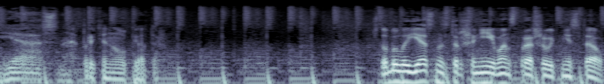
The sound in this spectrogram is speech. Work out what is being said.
«Ясно», — протянул Петр. Что было ясно, старшине Иван спрашивать не стал.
